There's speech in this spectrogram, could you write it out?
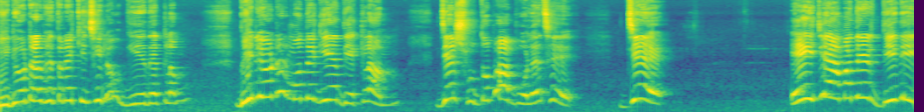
ভিডিওটার ভেতরে কি ছিল? গিয়ে দেখলাম। ভিডিওটার মধ্যে গিয়ে দেখলাম যে সুতপা বলেছে যে এই যে আমাদের দিদি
